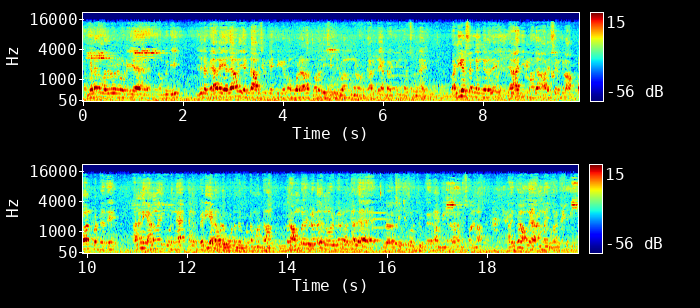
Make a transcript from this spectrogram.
தமிழக முதல்வருடைய தொகுதி இதுல வேற ஏதாவது எல்லா அரசியல் கட்சிகளும் ஒவ்வொரு ஆளா தொடர்ந்து செஞ்சிருவாங்கிற ஒரு கருத்தை என்கிட்ட வைக்கும்போது சொன்னேன். வணிகர் சங்கங்கிறது ஜாதி மதம் அரசியலுக்கு அப்பாற்பட்டது ஆனா நீங்க அனுமதி கொடுங்க. நாங்க பெரிய அளவுல கூட்டத்தை கூட்ட மாட்டோம். ஒரு ஐம்பது பேர்ல நூறு பேர் வந்து அதை செஞ்சு கொடுத்துட்டு போயிடும் அப்படிங்கறத நாங்க சொன்னோம். அதுக்கும் அவங்க அனுமதி மறுக்கணும்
